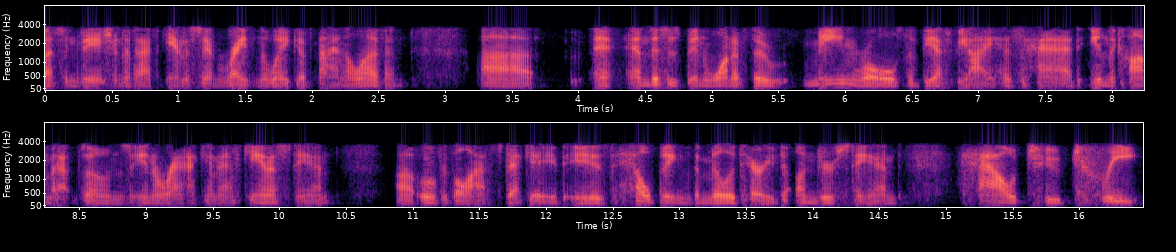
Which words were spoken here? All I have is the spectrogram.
U.S. invasion of Afghanistan, right in the wake of 9/11. Uh, and, and this has been one of the main roles that the FBI has had in the combat zones in Iraq and Afghanistan uh, over the last decade, is helping the military to understand how to treat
